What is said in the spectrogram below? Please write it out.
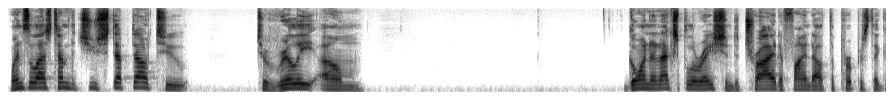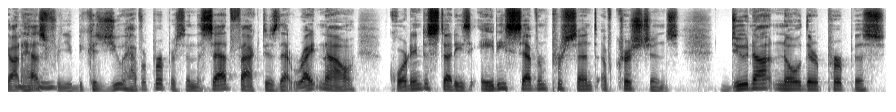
When's the last time that you stepped out to to really um, go on an exploration to try to find out the purpose that God has mm-hmm. for you because you have a purpose. And the sad fact is that right now, according to studies, 87% of Christians do not know their purpose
